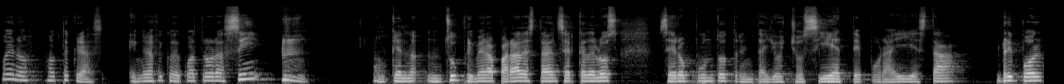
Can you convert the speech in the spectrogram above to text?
Bueno, no te creas. En gráfico de 4 horas sí. Aunque su primera parada está en cerca de los 0.387. Por ahí está Ripple.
